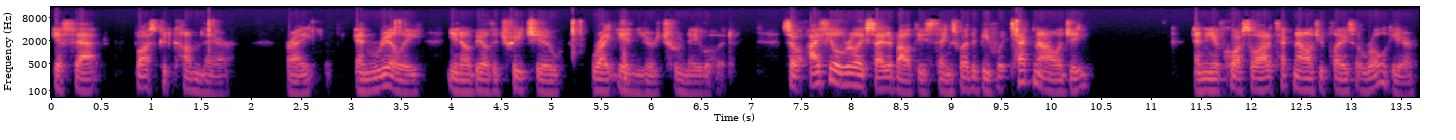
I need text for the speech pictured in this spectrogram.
if that bus could come there, right? And really, you know, be able to treat you right in your true neighborhood. So I feel really excited about these things, whether it be with technology, and of course, a lot of technology plays a role here,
